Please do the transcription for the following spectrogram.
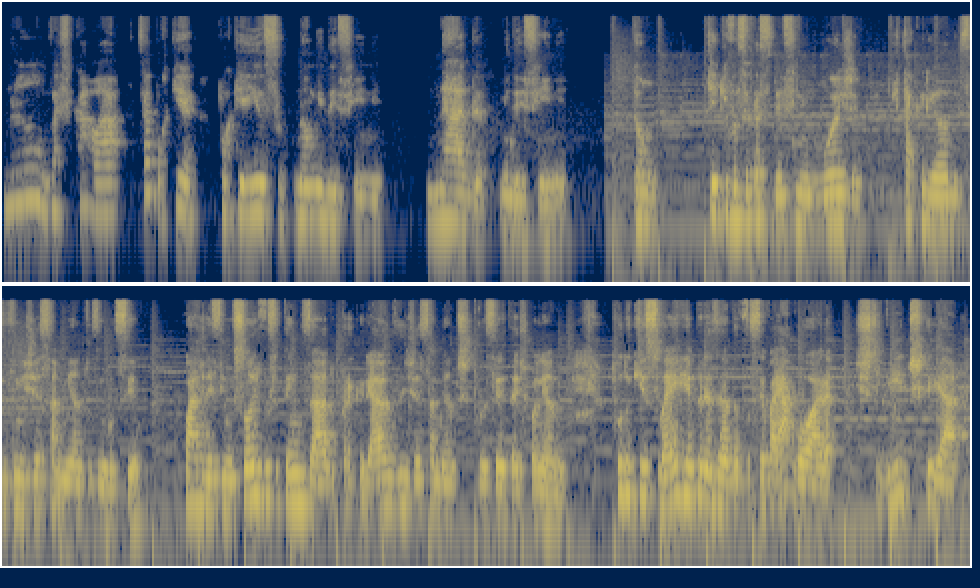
Não, vai ficar lá. Sabe por quê? Porque isso não me define. Nada me define. Então, o que, que você está se definindo hoje que está criando esses engessamentos em você? Quais definições você tem usado para criar os engessamentos que você está escolhendo? Tudo que isso é e representa, você vai agora destruir e descriar,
